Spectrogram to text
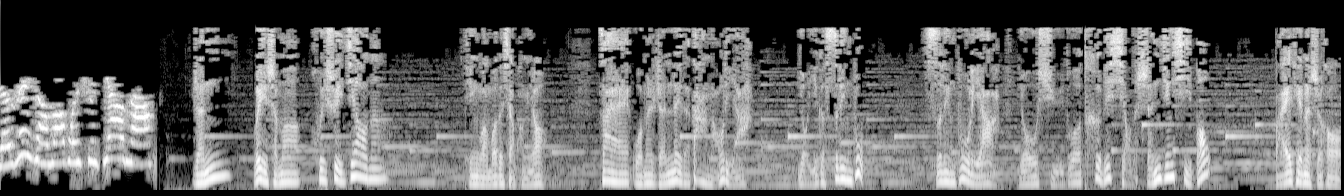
人为什么会睡觉呢？人为什么会睡觉呢？听广播的小朋友。在我们人类的大脑里啊，有一个司令部，司令部里啊有许多特别小的神经细胞。白天的时候，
